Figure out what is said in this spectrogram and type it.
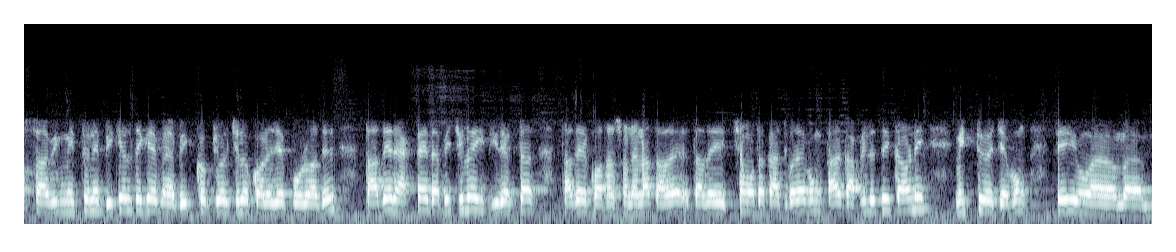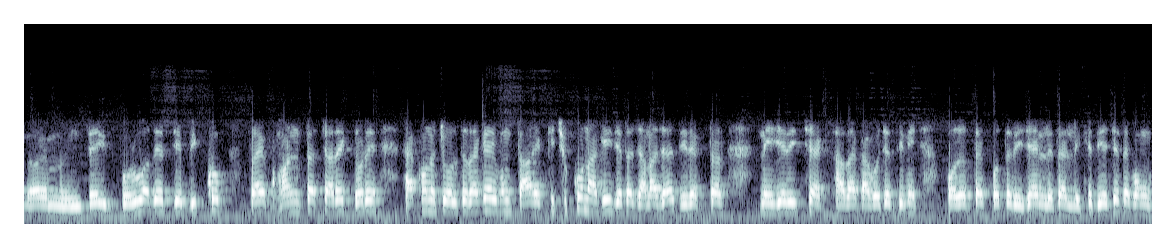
অস্বাভাবিক মৃত্যু নিয়ে বিকেল থেকে বিক্ষোভ চলছিল কলেজের পড়ুয়াদের। তাদের একটাই দাবি ছিল, এই ডিরেক্টর তাদের কথা শোনে না, তাদের তাদের ইচ্ছা মতো কাজ করে এবং তার গাফিলতির কারণেই মৃত্যু হয়েছে এবং সেই সেই পড়ুয়াদের যে বিক্ষোভ প্রায় ঘণ্টা চারেক ধরে এখনও চলতে থাকে এবং তার কিছুক্ষণ আগেই যেটা জানা যায় ডিরেক্টর নিজের ইচ্ছে এক সাদা কাগজে তিনি পদত্যাগ করতে রিজাইন লেটার লিখে দিয়েছেন এবং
